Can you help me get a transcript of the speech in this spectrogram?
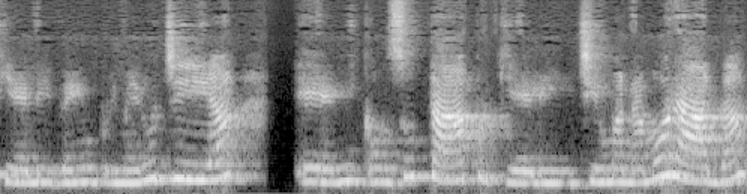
que ele veio o primeiro dia, eh, me consultar, porque ele tinha uma namorada.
